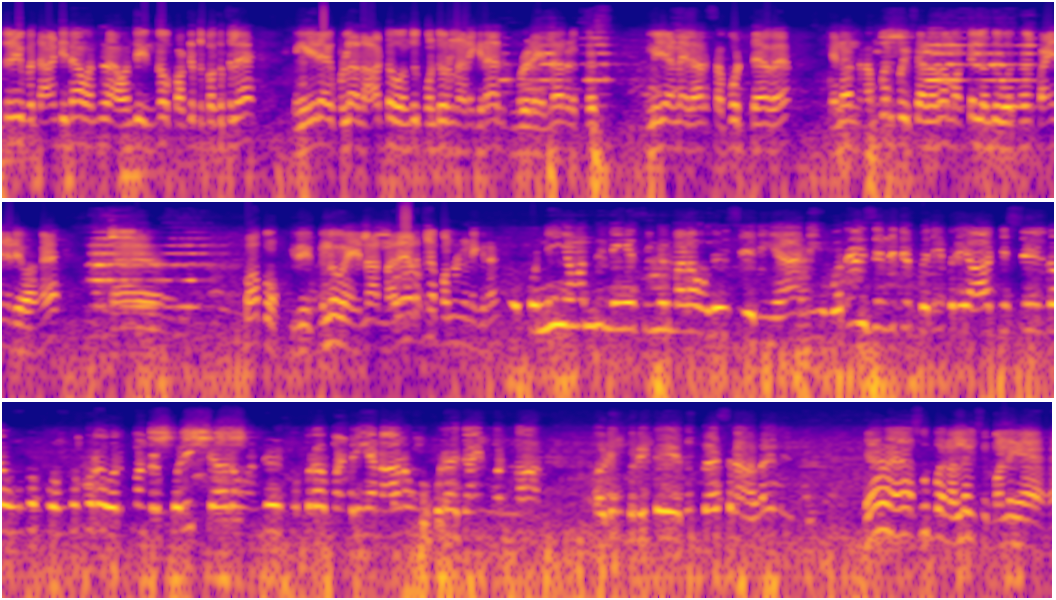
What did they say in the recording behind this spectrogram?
ஒத்துழைப்பை தாண்டி தான் வந்து நான் வந்து இன்னும் பக்கத்து பக்கத்துல எங்க ஏரியா ஃபுல்லாக அந்த ஆட்டோ வந்து கொண்டு வரணும்னு நினைக்கிறேன். அதுக்கு உங்களோட எல்லாரோட ப்ரெஸ் மீடியான எல்லாரும் சப்போர்ட் தேவை. ஏன்னா அந்த நம்பர் போய் சேர்ந்தா மக்கள் வந்து ஒரு நாள் பயனடைவாங்க. பார்ப்போம். இது இன்னும் எல்லா நிறைய இடத்துல பண்ணணும்னு நினைக்கிறேன். இப்போ நீங்க வந்து நீங்க சிங்கிள் மேனா உதவி செய்யறீங்க நீங்க உதவி செஞ்சுட்டு பெரிய பெரிய ஆர்டிஸ்ட் இல்ல உங்க உங்க கூட ஒர்க் பண்ற கொலிக் யாரும் வந்து சூப்பரா பண்றீங்க. நானும் உங்க கூட ஜாயின் பண்ணலாம் அப்படின்னு சொல்லிட்டு எதுவும் பேசுறாங்களா இல்ல ஏன் சூப்பர் நல்ல விஷயம் பண்ணுங்க.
